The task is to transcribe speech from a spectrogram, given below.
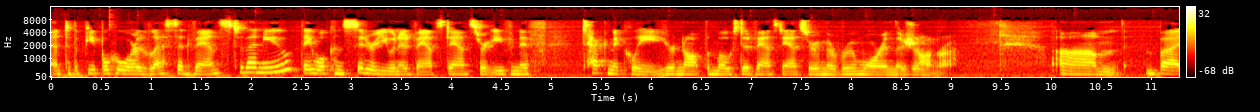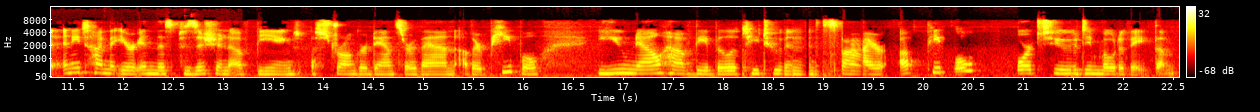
And to the people who are less advanced than you, they will consider you an advanced dancer, even if technically you're not the most advanced dancer in the room or in the genre. Um, but anytime that you're in this position of being a stronger dancer than other people, you now have the ability to inspire up people or to demotivate them,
